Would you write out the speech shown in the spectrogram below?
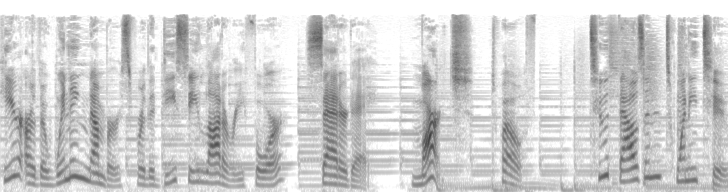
Here are the winning numbers for the DC Lottery for Saturday, March 12th, 2022.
